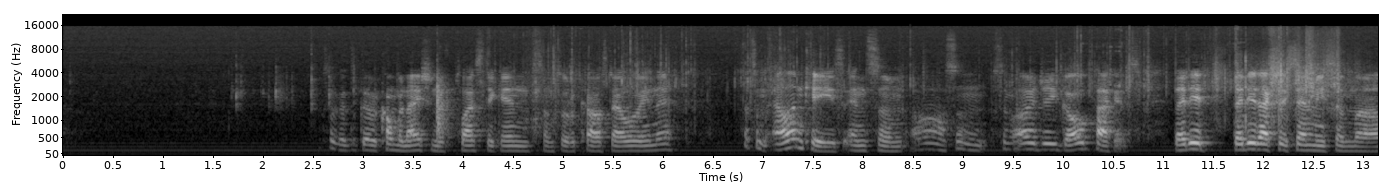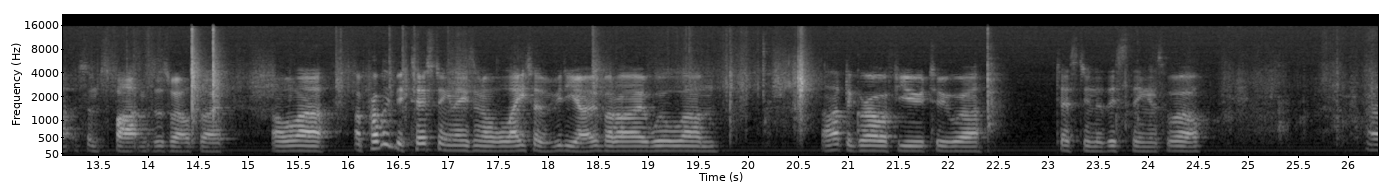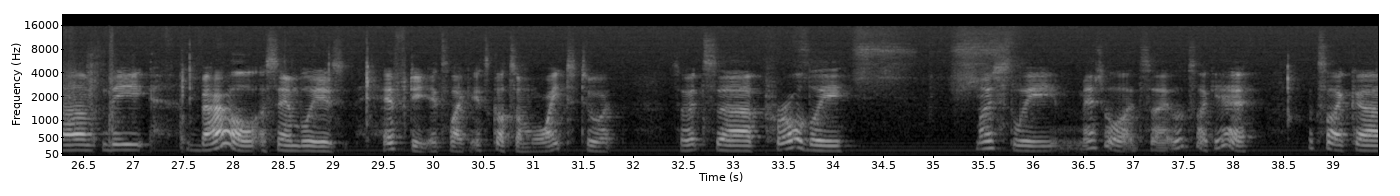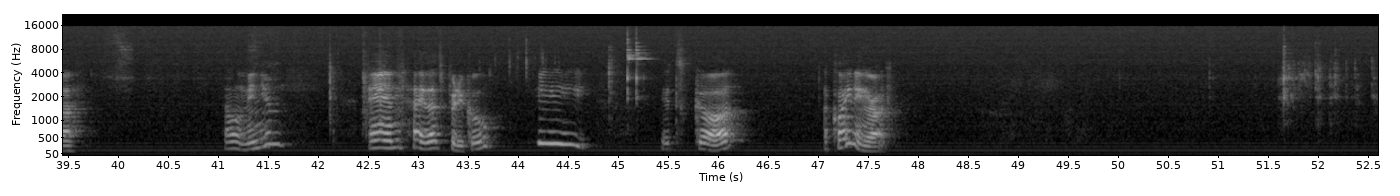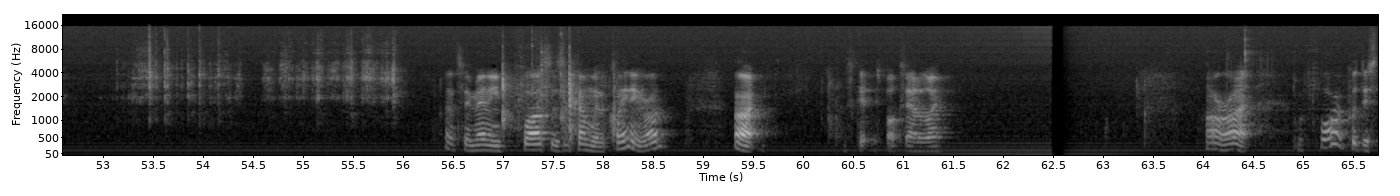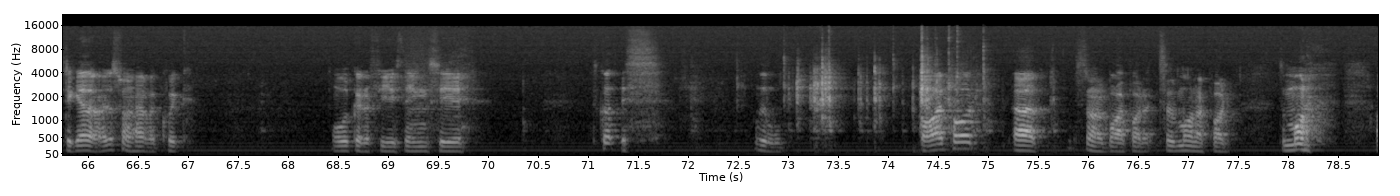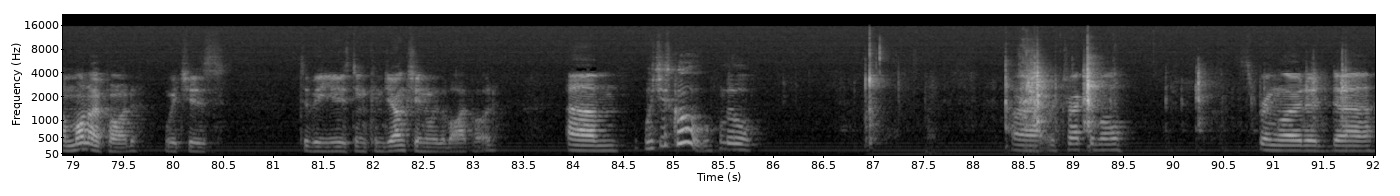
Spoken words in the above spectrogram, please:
looks like it's got a combination of plastic and some sort of cast alloy in there. Got some Allen keys and some oh some some OG gold packets. They did they did actually send me some uh, some Spartans as well. So I'll uh, I'll probably be testing these in a later video, but I will um, I'll have to grow a few to uh, test into this thing as well. Um, the barrel assembly is hefty. It's like it's got some weight to it. So it's uh, probably mostly metal, I'd say. It looks like, yeah, looks like uh, aluminium. And, hey, that's pretty cool. It's got a cleaning rod. Don't see many flosses that come with a cleaning rod. Alright, let's get this box out of the way. Alright, before I put this together I just want to have a quick look at a few things here. It's got this little bipod, uh, it's not a bipod, it's a monopod. It's a, mono, a monopod which is to be used in conjunction with a bipod. Um, which is cool, a little uh, retractable spring-loaded uh,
